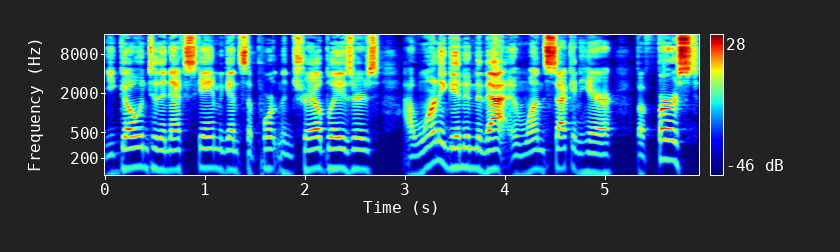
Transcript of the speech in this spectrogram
you go into the next game against the Portland Trailblazers. I want to get into that in one second here. But first,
